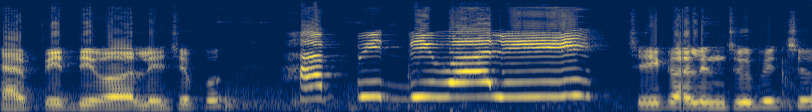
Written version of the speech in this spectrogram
హ్యాపీ దివాళీ చెప్పు. హ్యాపీ దివాళీ చూపించు.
